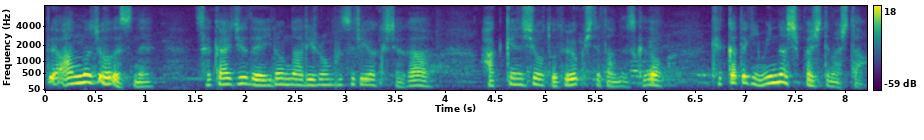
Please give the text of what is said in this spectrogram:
で案の定ですね世界中でいろんな理論物理学者が発見しようと努力してたんですけど結果的にみんな失敗してました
